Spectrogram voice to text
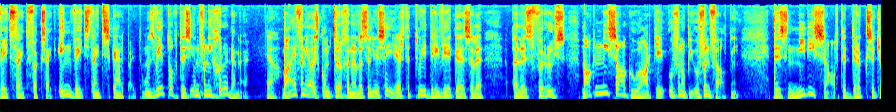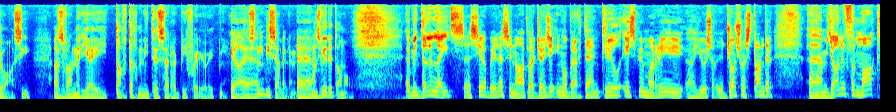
wedstryd fiksheid en wedstryd skerpheid. Ons weet tog dis een van die groot dinge. Ja. Baie van die ouens kom terug en hulle sal jou sê eerste 2, 3 weke is hulle hulle is verroes. Maak nie saak hoe hard jy oefen op die oefenveld nie. Dis nie dieselfde druksituasie as wanneer jy 80 minute se rugby voor jou het nie. Ja, ja, Dis ja. nie dieselfde ding. Ja, ja. Ons weet dit almal. Ek bedoel Dylan Leits, uh, Sia Bella Senatla, JJ Engelbrecht, Dan Kriel, SP Marie, uh, Joshua, Joshua Stander, ehm um, Janu Vermaak,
